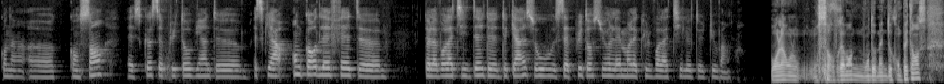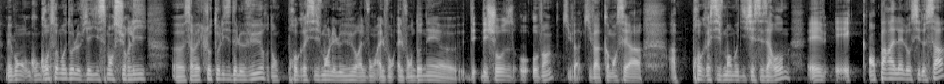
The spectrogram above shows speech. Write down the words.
qu'on a, qu'on sent, est-ce que c'est plutôt bien de, est-ce qu'il y a encore l'effet de, de la volatilité de gaz ou c'est plutôt sur les molécules volatiles du vin? Bon, là, on, sort vraiment de mon domaine de compétences. Mais bon, grosso modo, le vieillissement sur lit, euh, ça va être l'autolyse des levures. Donc, progressivement, les levures, elles vont, elles vont, elles vont donner euh, des, choses au, vin qui va, qui va commencer à, progressivement modifier ses arômes. Et, et, en parallèle aussi de ça,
